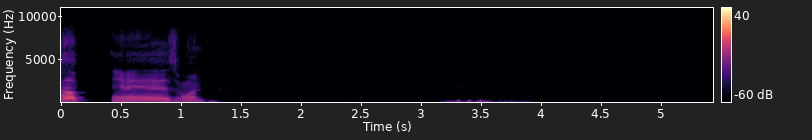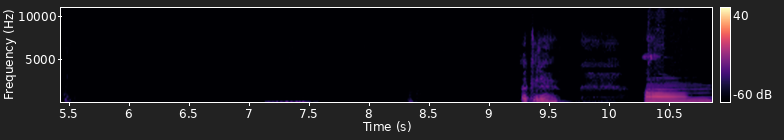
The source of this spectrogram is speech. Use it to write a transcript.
Oh, there's one. Okay, um,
